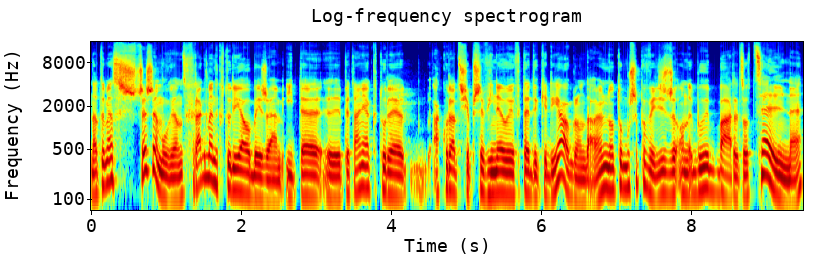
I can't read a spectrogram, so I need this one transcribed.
Natomiast szczerze mówiąc, fragment, który ja obejrzałem i te y, pytania, które akurat się przewinęły wtedy, kiedy ja oglądałem, no to muszę powiedzieć, że one były bardzo celne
